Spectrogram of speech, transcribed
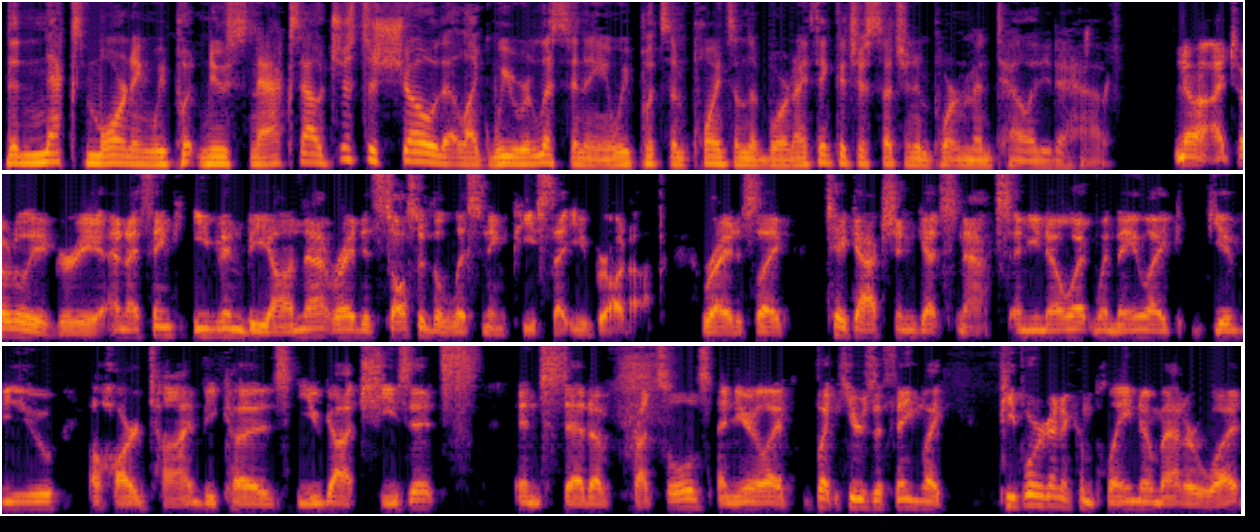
The next morning we put new snacks out just to show that like we were listening and we put some points on the board. And I think it's just such an important mentality to have. No, I totally agree. And I think even beyond that, right, it's also the listening piece that you brought up, right? It's like take action, get snacks. And you know what? When they like give you a hard time because you got Cheez Its instead of pretzels, and you're like, but here's the thing, like people are going to complain no matter what,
